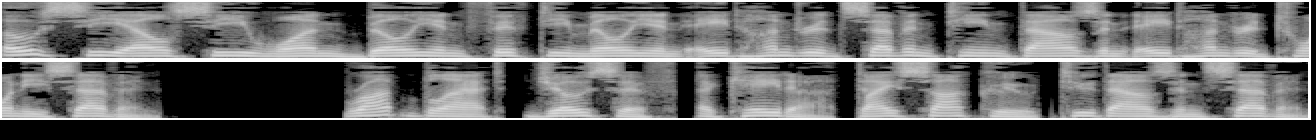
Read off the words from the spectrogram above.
OCLC 1050817,827. Rotblat, Joseph, Ikeda, Daisaku 2007.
